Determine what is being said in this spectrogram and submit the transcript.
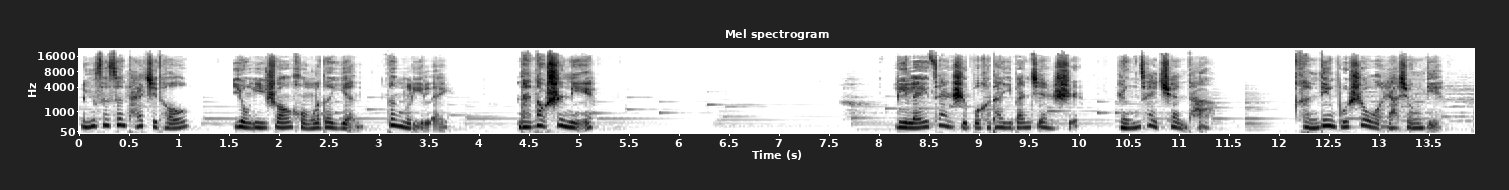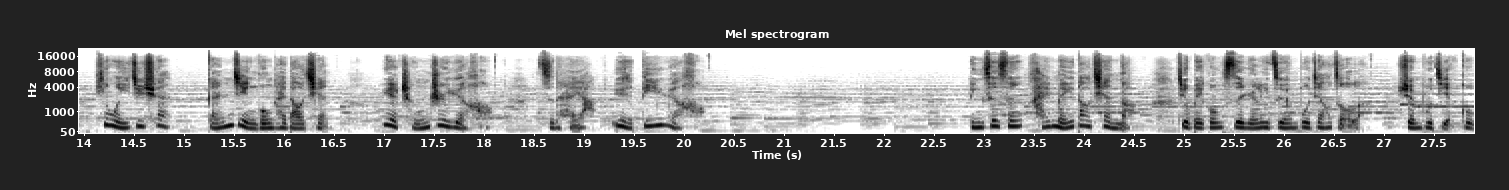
林森森抬起头，用一双红了的眼瞪李雷：“难道是你？”李雷暂时不和他一般见识，仍在劝他：“肯定不是我呀，兄弟，听我一句劝，赶紧公开道歉，越诚挚越好，姿态呀越低越好。”林森森还没道歉呢，就被公司人力资源部叫走了，宣布解雇。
